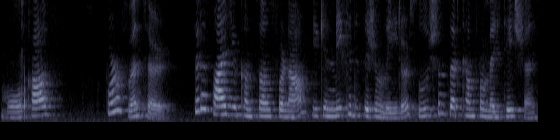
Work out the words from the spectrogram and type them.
more cards. Four of winter. Set aside your concerns for now. You can make a decision later. Solutions that come from meditation.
